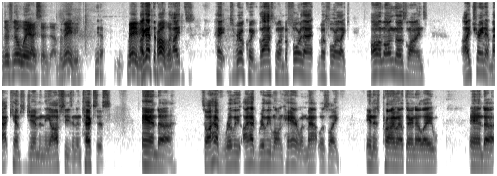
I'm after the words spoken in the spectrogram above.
There's no way I said that, but maybe. Yeah. Maybe. I got the probably. heights. Hey, real quick, last one before that, before like all along those lines, I train at Matt Kemp's gym in the off season in Texas, and uh, so I have really, I had really long hair when Matt was like in his prime out there in LA, and uh,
